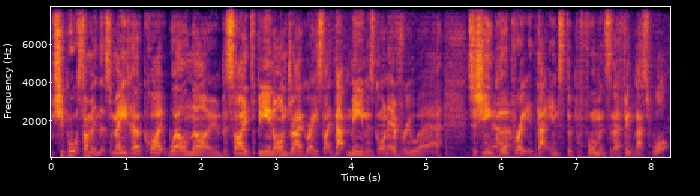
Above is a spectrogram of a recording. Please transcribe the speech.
she brought something that's made her quite well known. Besides being on Drag Race, like that meme has gone everywhere. So she Yeah. incorporated that into the performance, and I think that's what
